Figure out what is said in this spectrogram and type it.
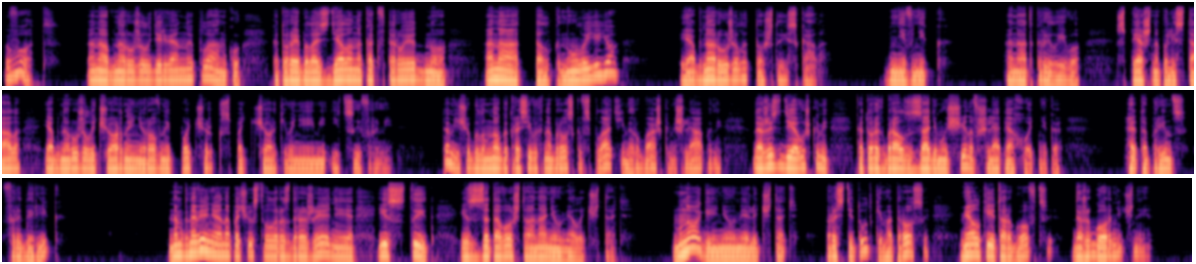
Вот, она обнаружила деревянную планку, которая была сделана как второе дно. Она оттолкнула ее и обнаружила то, что искала. Дневник. Она открыла его, спешно полистала и обнаружила черный неровный подчерк с подчеркиваниями и цифрами. Там еще было много красивых набросков с платьями, рубашками, шляпами, даже с девушками, которых брал сзади мужчина в шляпе охотника. Это принц Фредерик? На мгновение она почувствовала раздражение и стыд из-за того, что она не умела читать. Многие не умели читать: проститутки, матросы, мелкие торговцы, даже горничные.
